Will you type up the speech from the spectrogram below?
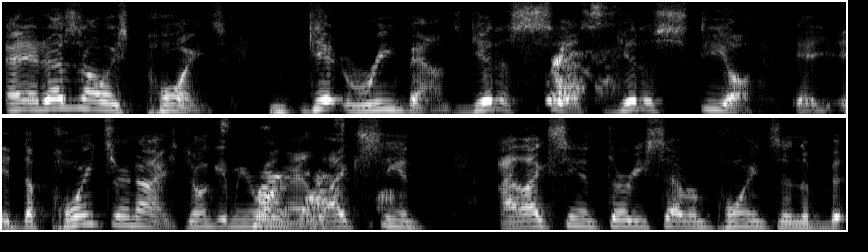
and it doesn't always points. Get rebounds, get assists, get a steal. It, it, the points are nice. Don't get me wrong. I like seeing I like seeing 37 points in the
